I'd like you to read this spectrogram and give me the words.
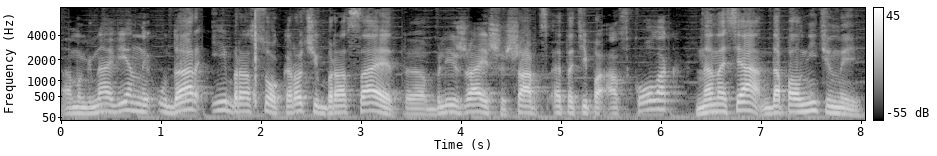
Мгновенный удар и бросок. Короче, бросает э, ближайший shard, это типа осколок, нанося дополнительный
